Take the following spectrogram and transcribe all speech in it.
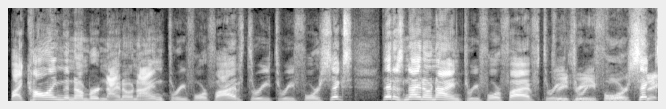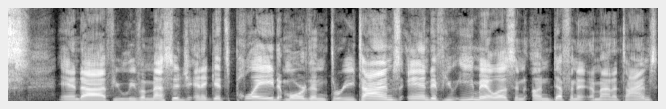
by calling the number 909-345-3346. That is 909-345-3346. And uh, if you leave a message and it gets played more than three times, and if you email us an indefinite amount of times,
